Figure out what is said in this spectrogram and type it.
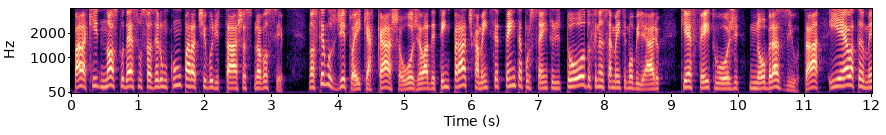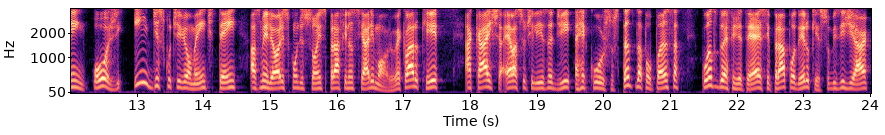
para que nós pudéssemos fazer um comparativo de taxas para você. Nós temos dito aí que a Caixa hoje ela detém praticamente 70% de todo o financiamento imobiliário que é feito hoje no Brasil, tá? E ela também hoje indiscutivelmente tem as melhores condições para financiar imóvel. É claro que a Caixa ela se utiliza de recursos tanto da poupança quanto do FGTS para poder o que subsidiar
